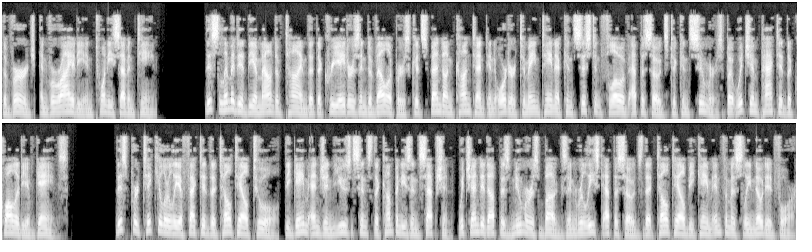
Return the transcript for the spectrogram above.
The Verge, and Variety in 2017. This limited the amount of time that the creators and developers could spend on content in order to maintain a consistent flow of episodes to consumers but which impacted the quality of games. This particularly affected the Telltale tool, the game engine used since the company's inception, which ended up as numerous bugs in released episodes that Telltale became infamously noted for.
